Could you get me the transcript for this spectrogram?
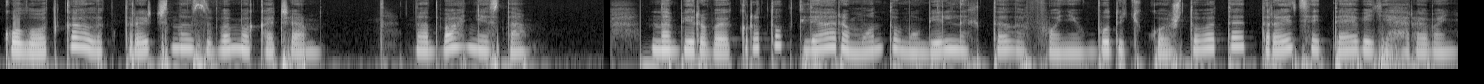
Колодка електрична з вимикачем на 2 гнізда. Набір викруток для ремонту мобільних телефонів будуть коштувати 39 гривень.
